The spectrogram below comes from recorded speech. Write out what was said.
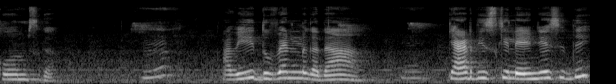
కోమ్స్గా. అవి దువ్వెనలు కదా. క్యాట్ తీసుకెళ్ళి ఏం చేసిద్ది?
